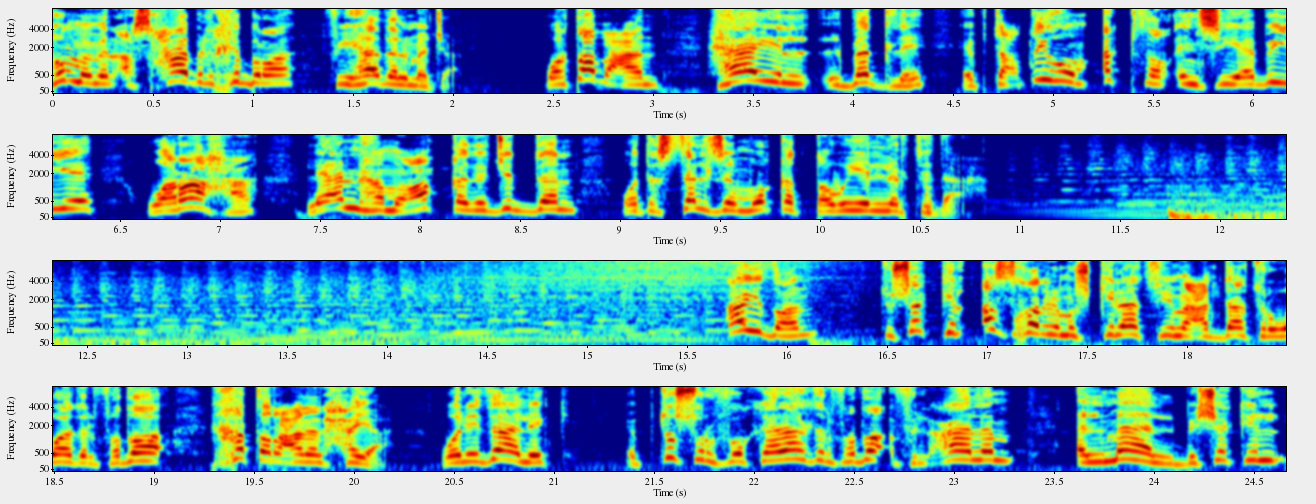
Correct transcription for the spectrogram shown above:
هم من أصحاب الخبرة في هذا المجال. وطبعا هاي البدلة بتعطيهم أكثر انسيابية وراحة لأنها معقدة جدا وتستلزم وقت طويل للارتداء أيضا تشكل أصغر المشكلات في معدات رواد الفضاء خطر على الحياة ولذلك بتصرف وكالات الفضاء في العالم المال بشكل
